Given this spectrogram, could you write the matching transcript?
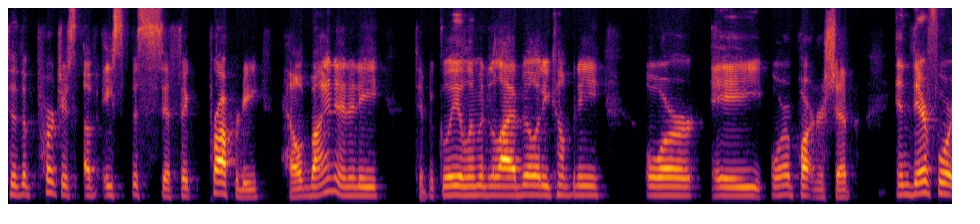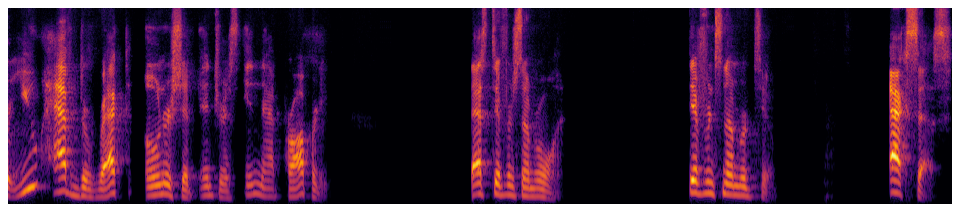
to the purchase of a specific property held by an entity, typically a limited liability company or a or a partnership, and therefore you have direct ownership interest in that property. That's difference number 1. Difference number 2. Access.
